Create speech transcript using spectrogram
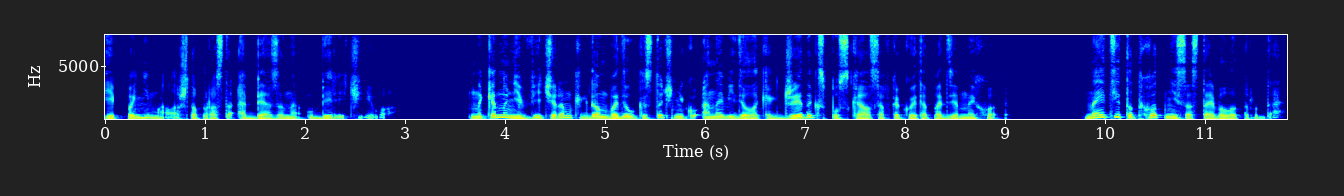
и понимала, что просто обязана уберечь его. Накануне вечером, когда он водил к источнику, она видела, как Джейдек спускался в какой-то подземный ход. Найти тот ход не составило труда.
